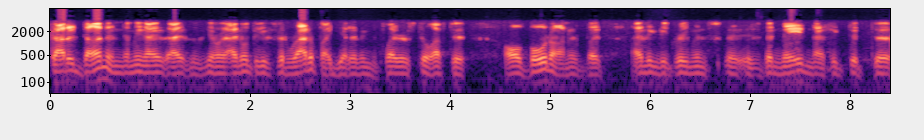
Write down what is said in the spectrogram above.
got it done. And I mean, I, I you know I don't think it's been ratified yet. I think the players still have to all vote on it, but I think the agreement uh, has been made, and I think that. Uh,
